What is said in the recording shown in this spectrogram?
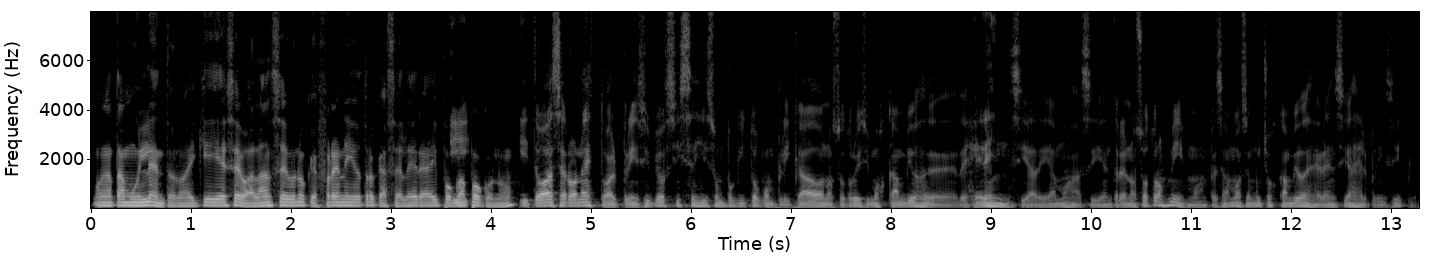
van a estar muy lentos, ¿no? Hay que ir ese balance de uno que frene y otro que acelere ahí poco Y- a poco, ¿no? Y te voy a ser honesto, al principio sí se hizo un poquito complicado. Nosotros hicimos cambios de, de gerencia, digamos así, entre nosotros mismos. Empezamos a hacer muchos cambios de gerencia desde el principio.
